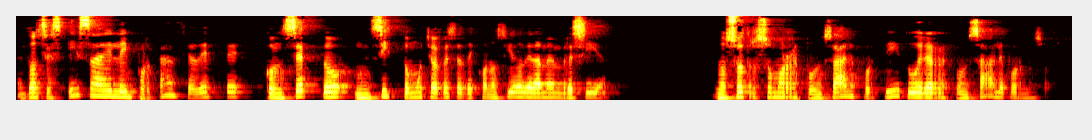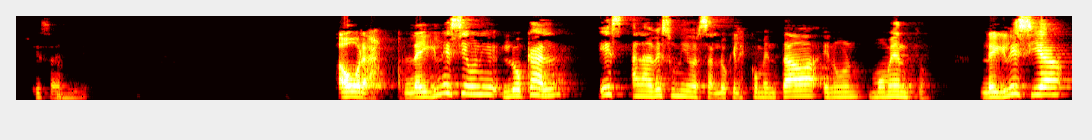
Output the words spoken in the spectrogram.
Entonces, esa es la importancia de este concepto, insisto, muchas veces desconocido de la membresía. Nosotros somos responsables por ti, tú eres responsable por nosotros. Esa es la idea. Ahora, la iglesia local es a la vez universal, lo que les comentaba en un momento. La iglesia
